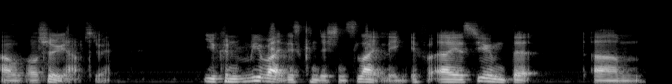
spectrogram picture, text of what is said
I'll, I'll show you how to do it. You can rewrite this condition slightly. If I assume that um,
